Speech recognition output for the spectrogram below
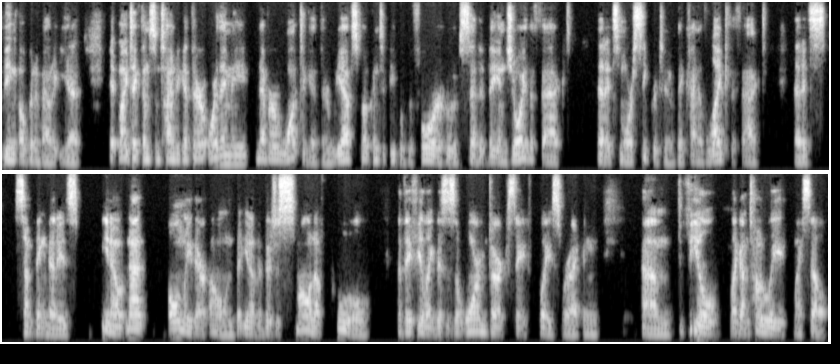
being open about it yet. It might take them some time to get there, or they may never want to get there. We have spoken to people before who have said that they enjoy the fact that it's more secretive. They kind of like the fact that it's something that is, you know, not only their own, but, you know, that there's a small enough pool that they feel like this is a warm, dark, safe place where I can um, to feel like I'm totally myself.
